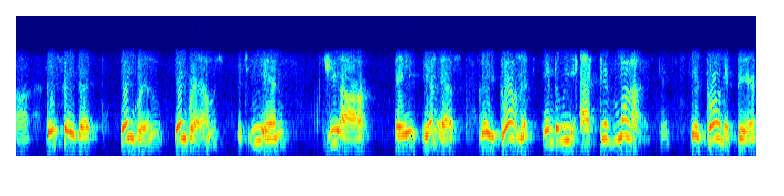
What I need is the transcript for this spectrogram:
Uh, they say that engram, engrams, it's E N G R A M S, lay dormant in the reactive mind. They're dormant there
